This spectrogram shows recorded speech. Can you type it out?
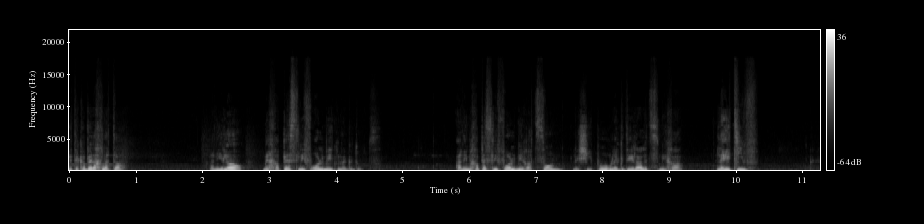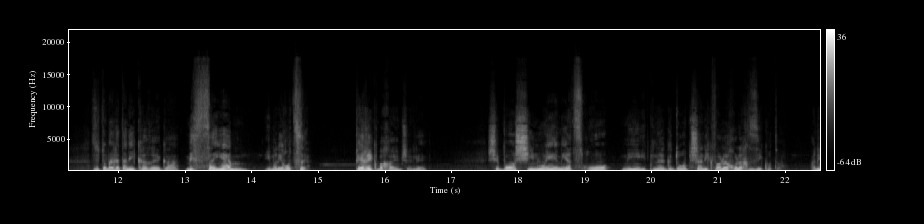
ותקבל החלטה. אני לא מחפש לפעול מהתנגדות. אני מחפש לפעול מרצון לשיפור, לגדילה, לצמיחה, להיטיב. זאת אומרת, אני כרגע מסיים, אם אני רוצה, פרק בחיים שלי, שבו שינויים יצאו מהתנגדות שאני כבר לא יכול להחזיק אותה. אני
